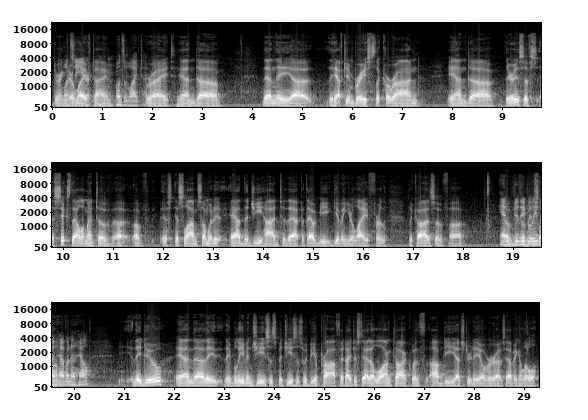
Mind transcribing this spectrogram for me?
during Once their lifetime. Mhm. Once a lifetime. Right, and uh, then they uh, they have to embrace the Quran, and uh, there is a, a sixth element of uh, of is- Islam. Some would add the jihad to that, but that would be giving your life for the, cause of. Uh, And Of- do they believe in heaven and hell? they do, and uh, they they believe in Jesus, but Jesus would be a prophet. I just had a long talk with Abdi yesterday. Over, I was having a little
